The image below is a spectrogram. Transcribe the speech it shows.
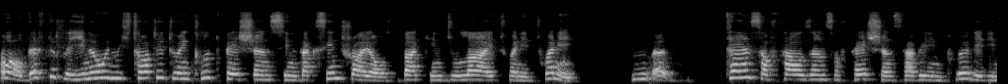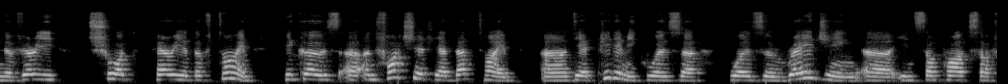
Oh, definitely. You know, when we started to include patients in vaccine trials back in July 2020, uh, tens of thousands of patients have been included in a very short period of time because uh, unfortunately at that time uh, the epidemic was uh, was raging in some parts of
